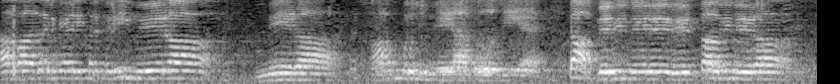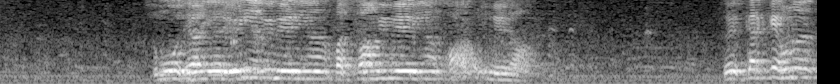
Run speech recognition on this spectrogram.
ਆ ਬਾਦਲ ਕਹਿੰਦੀ ਤੱਕੜੀ ਮੇਰਾ ਮੇਰਾ, ਸਭ ਕੁਝ ਮੇਰਾ ਤੋਲਦੀ ਹੈ। ਢਾਬੇ ਵੀ ਮੇਰੇ, ਰੇਤਾ ਵੀ ਮੇਰਾ। ਸਮੋਸੇ ਵਾਲੀਆਂ ਰੇੜੀਆਂ ਵੀ ਮੇਰੀਆਂ ਬੱਸਾਂ ਵੀ ਮੇਰੀਆਂ, ਸਾਰਾ ਕੁਝ ਮੇਰਾ। ਸੋ ਇਸ ਕਰਕੇ ਹੁਣ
